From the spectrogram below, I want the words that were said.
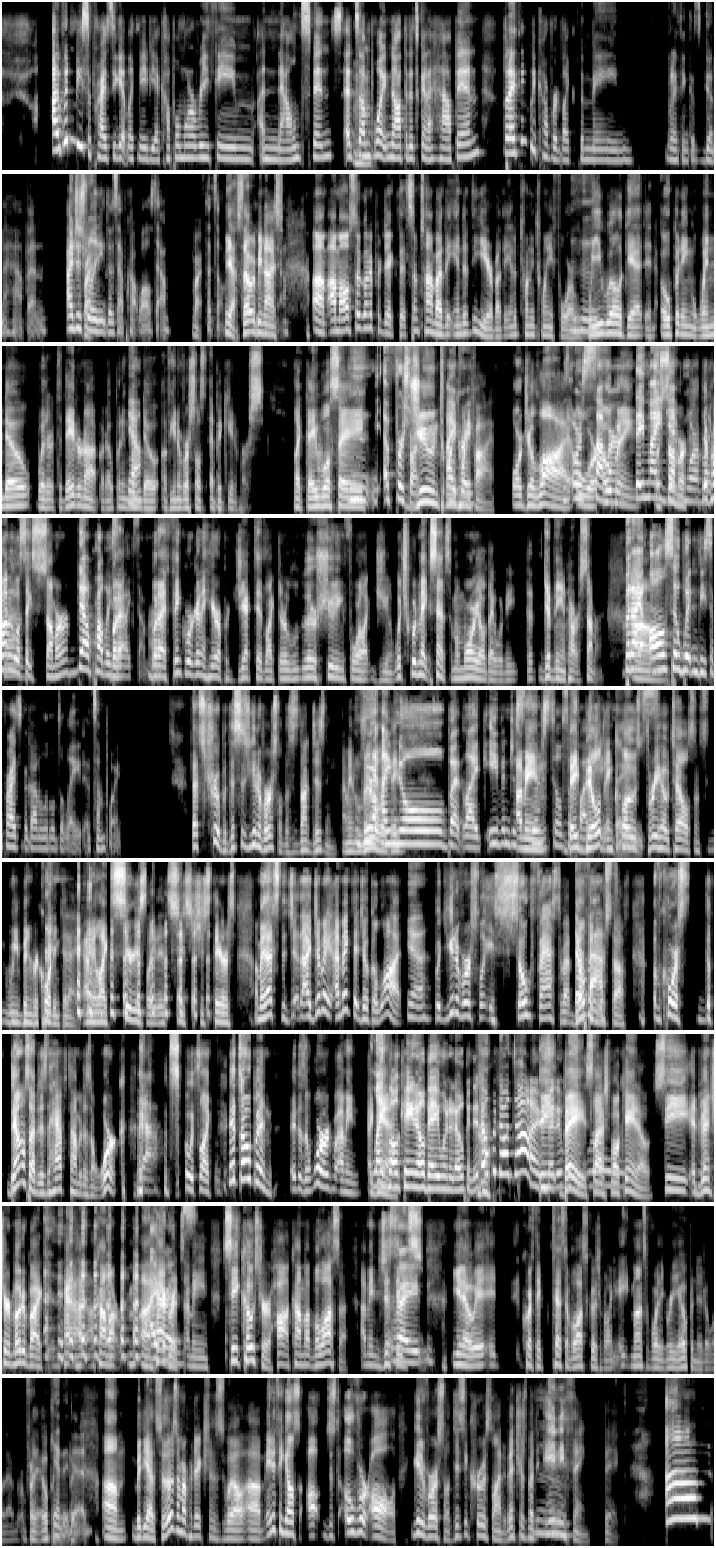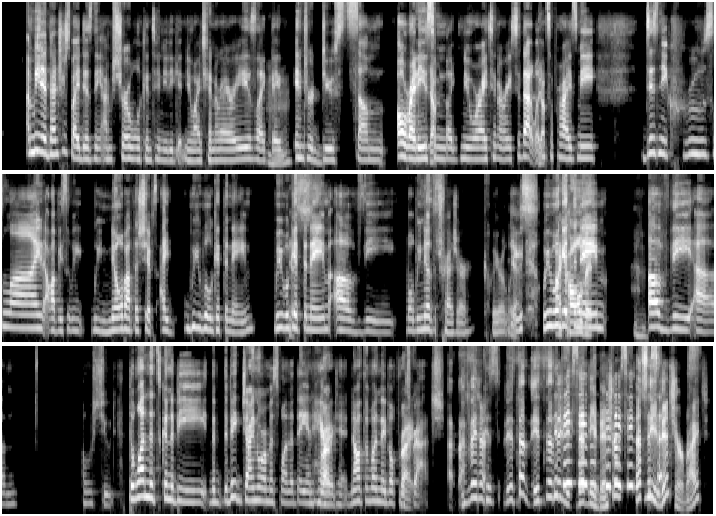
I wouldn't be surprised to get like maybe a couple more retheme announcements at some Mm-hmm. point. Not that it's going to happen, but I think we covered like the main what I think is going to happen. I just Right. really need those Epcot walls down. Right. That's all. Yes, that would be Yeah. nice. Um, I'm also going to predict that sometime by the end of the year, by the end of 2024, Mhm. we will get an opening window, whether it's a date or not, but opening Yeah. window of Universal's Epic Universe. Like they will say Mm, for sure. June 2025 or July Or or, summer. opening. They might summer. more they like probably a- will say summer. They'll probably But say I- like summer. But I think we're going to hear a projected like they're they're shooting for like June, which would make sense. Memorial Day would be give the entire summer. But I Um, also wouldn't be surprised if it got a little delayed at some point. That's true, but this is Universal. This is not Disney. I mean, literally. yeah, I they, know, but like even just I mean, still they built and closed things. three hotels since we've been recording today. I mean, like seriously, it's just, just there's. I mean, that's the. I, j- I make that joke a lot, Yeah, but Universal is so fast about building their stuff. Of course, the downside is the half the time it doesn't work. yeah. so it's like it's open, it doesn't work. But I mean, again, like Volcano Bay when it opened, it opened on time. but the Bay a slash volcano, sea adventure motorbike, ha, comma uh, Hagrid's. I mean, sea coaster, ha, comma Velasa. I mean, just right. it's, you know, it, it. Of course, they tested Velocicoaster for like eight months before they reopened it or whatever. Before they opened Yeah, it. they but, did. Um, but yeah, so those are my predictions as well. Um, anything else? All, just overall, Universal, Disney Cruise Line, Adventures, but Hmm. anything big. Um, I mean, Adventures by Disney. I'm sure we'll continue to get new itineraries. Like they've Mhm. introduced some already, Yep. some like newer itineraries, so that wouldn't Yep. surprise me. Disney Cruise Line. Obviously, we we know about the ships. I we will get the name. We will get the name of the. Well, we know the treasure clearly. Yes, We will I get the name Mhm. of the um oh shoot. The one that's gonna be the, the big ginormous one that they inherited, not the one they built from Right. scratch. Uh, Have they? Done, 'Cause- isn't that, isn't Did the, they that the that- did they adventure? That's the the adventure, right?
